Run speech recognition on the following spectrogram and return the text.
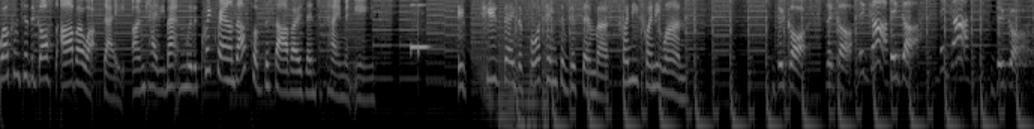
Welcome to the Goss Arvo update. I'm Katie Mattin with a quick roundup of the Savo's entertainment news. It's Tuesday, the 14th of December, 2021. The Goss. The goss. The goss. The goss. The goss. The Goss.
